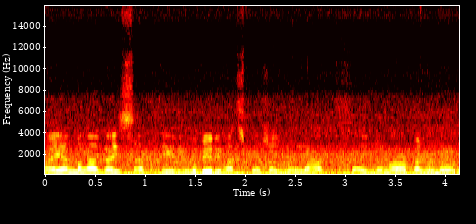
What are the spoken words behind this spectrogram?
Ayan mga guys, at thank you very much po sa inyong lahat, sa inyong uh, panonood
